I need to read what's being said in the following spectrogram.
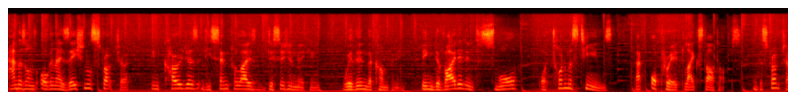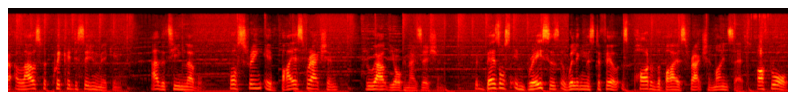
Amazon's organizational structure encourages decentralized decision making within the company, being divided into small, autonomous teams that operate like startups. The structure allows for quicker decision making at the team level, fostering a bias for action throughout the organization. But Bezos embraces a willingness to fail as part of the bias for action mindset. After all,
